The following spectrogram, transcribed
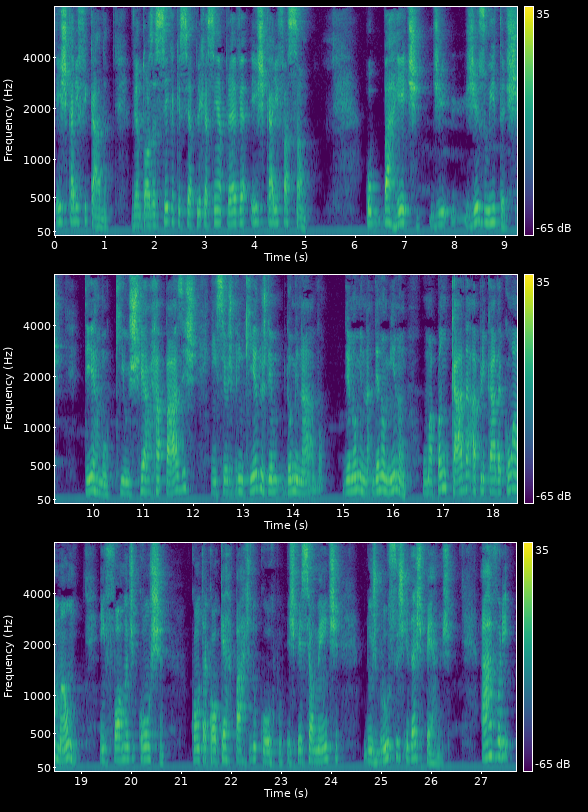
escarificada, ventosa seca que se aplica sem a prévia escarifação. O barrete de jesuítas, termo que os rapazes em seus brinquedos denominavam, denominam uma pancada aplicada com a mão em forma de concha contra qualquer parte do corpo, especialmente dos bruços e das pernas. Árvore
